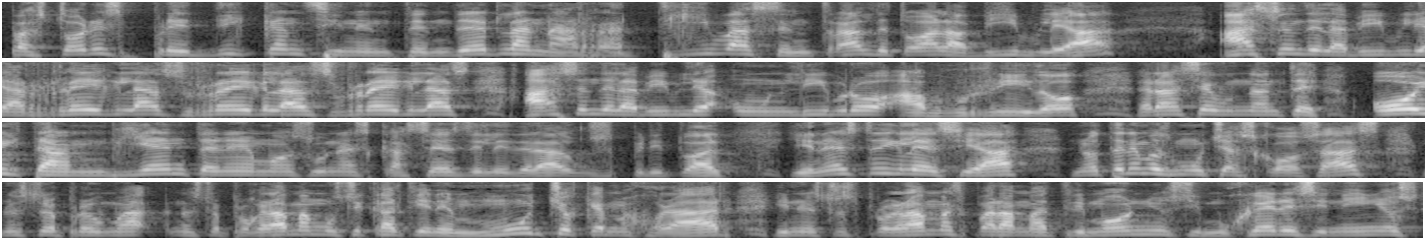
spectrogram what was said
Pastores predican sin entender la narrativa central de toda la Biblia hacen de la Biblia reglas, reglas, reglas, hacen de la Biblia un libro aburrido. Gracias abundante. Hoy también tenemos una escasez de liderazgo espiritual. Y en esta iglesia no tenemos muchas cosas. Nuestro programa, nuestro programa musical tiene mucho que mejorar y nuestros programas para matrimonios y mujeres y niños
